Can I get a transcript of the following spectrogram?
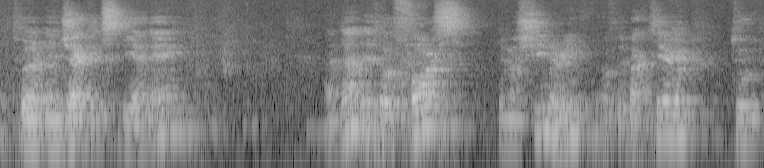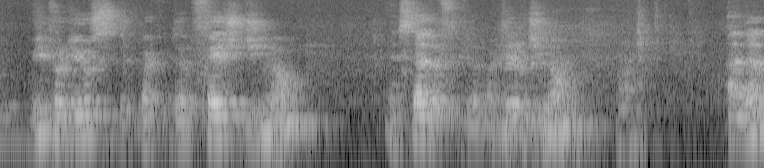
It will inject its DNA. and then it will force the machinery of the bacterium to reproduce the, the phage genome instead of the bacterial genome. And then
